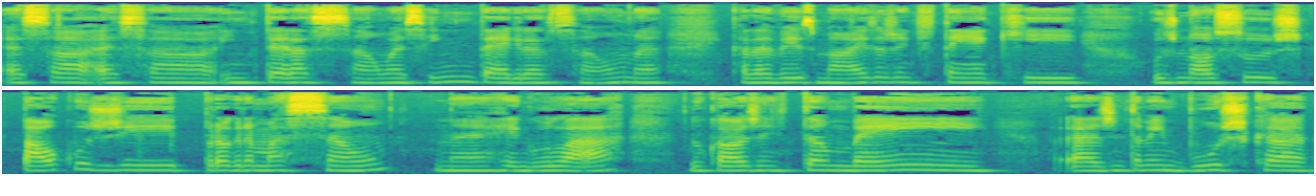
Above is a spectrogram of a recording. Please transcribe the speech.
essa, essa interação, essa integração, né? Cada vez mais a gente tem aqui os nossos palcos de programação né, regular, no qual a gente também, a gente também busca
